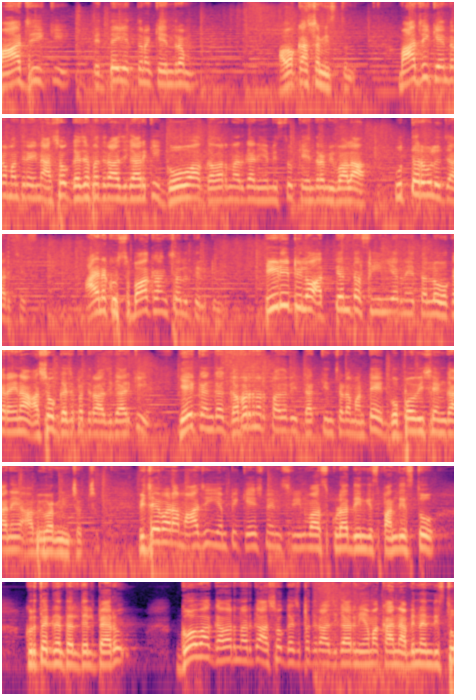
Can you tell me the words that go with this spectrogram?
మాజీకి పెద్ద ఎత్తున కేంద్రం అవకాశం ఇస్తుంది. మాజీ కేంద్ర మంత్రి అయిన అశోక్ గజపతి రాజు గారికి గోవా గవర్నర్గా నియమిస్తూ కేంద్రం ఇవాళ ఉత్తర్వులు జారీ చేసింది. ఆయనకు శుభాకాంక్షలు తెలిపింది. టీడీపీలో అత్యంత సీనియర్ నేతల్లో ఒకరైన అశోక్ గజపతి రాజు గారికి ఏకంగా గవర్నర్ పదవి దక్కించడం అంటే గొప్ప విషయంగానే అభివర్ణించవచ్చు విజయవాడ మాజీ ఎంపీ కేశినేని శ్రీనివాస్ కూడా దీనికి స్పందిస్తూ కృతజ్ఞతలు తెలిపారు. గోవా గవర్నర్గా అశోక్ గజపతి రాజు గారి నియామకాన్ని అభినందిస్తూ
